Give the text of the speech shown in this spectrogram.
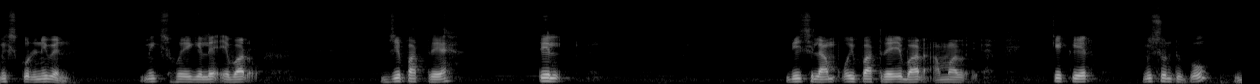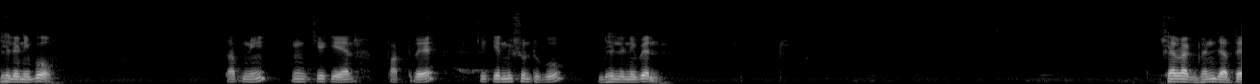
মিক্স করে নেবেন। মিক্স হয়ে গেলে এবার যে পাত্রে তেল দিয়েছিলাম, ওই পাত্রে এবার আমার কেকের মিশ্রণটুকু ঢেলে নিব। তা আপনি কেকের পাত্রে কেকের মিশ্রণটুকু ঢেলে নেবেন। খেয়াল রাখবেন যাতে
